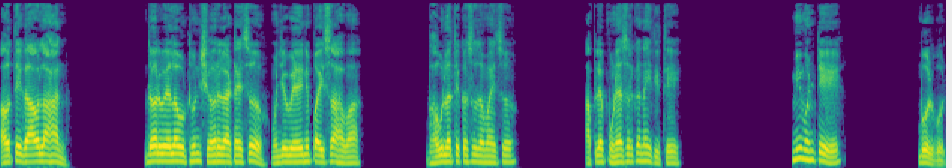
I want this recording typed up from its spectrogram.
अहो ते गाव लहान. दरवेळेला उठून शहर गाठायचं म्हणजे वेळेने पैसा हवा. भाऊला ते कसं जमायचं? आपल्या पुण्यासारखं नाही तिथे. मी म्हणते बोल बोल.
